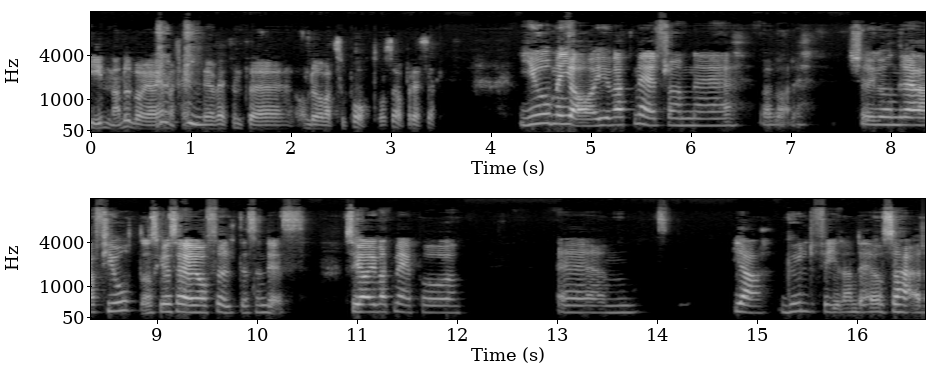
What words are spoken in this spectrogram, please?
innan du började MFF. Jag vet inte om du har varit supporter och så på det sättet. Jo, men jag har ju varit med från, eh, vad var det? 2014 skulle jag säga. Jag har följt det sedan dess. Så jag har ju varit med på eh, ja, guldfirande och så här.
